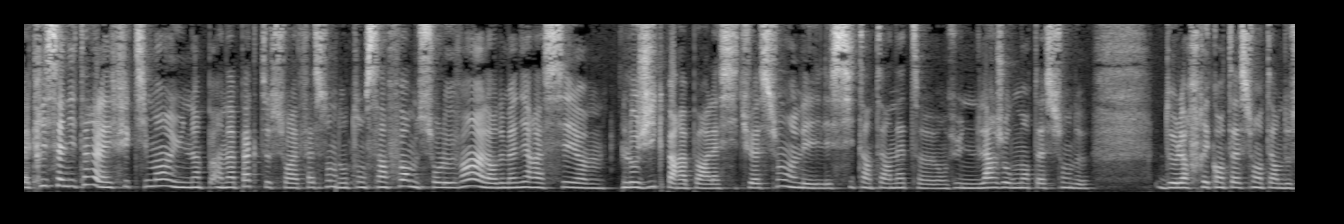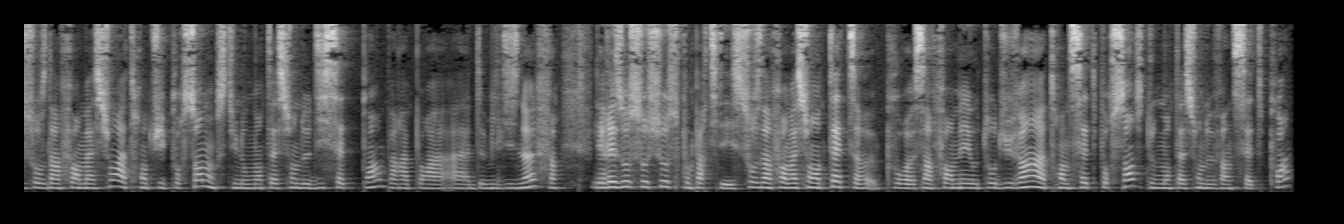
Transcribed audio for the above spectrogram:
La crise sanitaire, elle a effectivement un impact sur la façon dont on s'informe sur le vin, alors de manière assez euh, logique par rapport à la situation. Hein. les, sites Internet euh, ont vu une large augmentation de, de leur fréquentation en termes de sources d'information à 38%, donc c'est une augmentation de 17 points par rapport à, 2019. Les réseaux sociaux font partie des sources d'information en tête pour s'informer autour du vin à 37%, c'est une augmentation de 27 points.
